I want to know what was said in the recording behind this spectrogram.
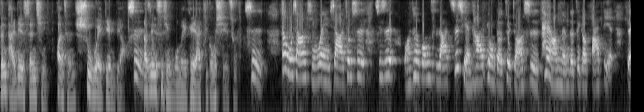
跟台电申请换成数位电表，是。那这件事情我们也可以来提供协助。是。那我想要请问一下，就是其实瓦特公司啊，之前它用的最主要是太阳能的这个发电，对。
